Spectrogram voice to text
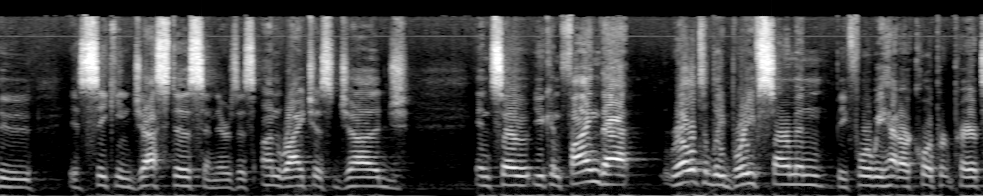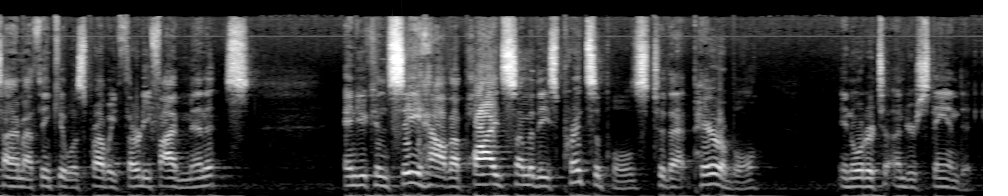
who is seeking justice, and there's this unrighteous judge. And so, you can find that relatively brief sermon before we had our corporate prayer time. I think it was probably 35 minutes. And you can see how I've applied some of these principles to that parable in order to understand it.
